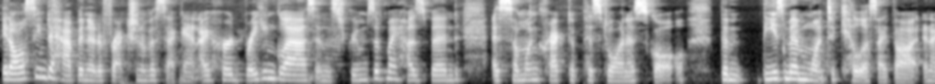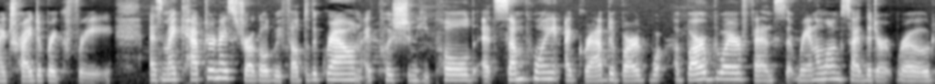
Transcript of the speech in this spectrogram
It all seemed to happen in a fraction of a second. I heard breaking glass and the screams of my husband as someone cracked a pistol on his skull. The, these men want to kill us, I thought, and I tried to break free. As my captor and I struggled, we fell to the ground. I pushed and he pulled. At some point, I grabbed a barbed, a barbed wire fence that ran alongside the dirt road.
